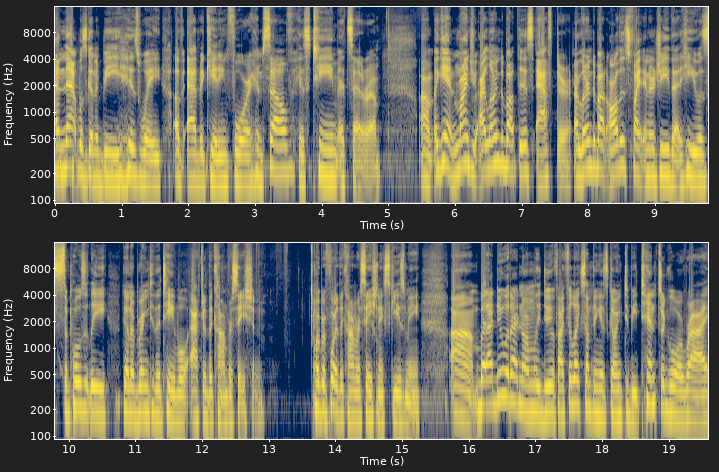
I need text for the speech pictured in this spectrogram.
and that was going to be his way of advocating for himself, his team, etc. Um, again, mind you, I learned about this after. I learned about all this fight energy that he was supposedly going to bring to the table after the conversation. Or before the conversation, excuse me. Um, but I do what I normally do. If I feel like something is going to be tense or go awry,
